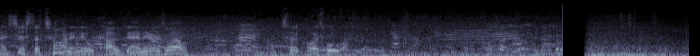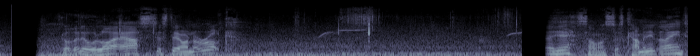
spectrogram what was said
It's just a tiny little cove down here as well. And turquoise water. Got the little lighthouse just there on the rock. Oh yeah, someone's just coming into land.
